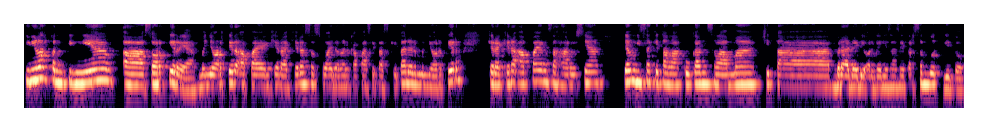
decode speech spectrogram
inilah pentingnya uh, sortir ya, menyortir apa yang kira-kira sesuai dengan kapasitas kita dan menyortir kira-kira apa yang seharusnya yang bisa kita lakukan selama kita berada di organisasi tersebut gitu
